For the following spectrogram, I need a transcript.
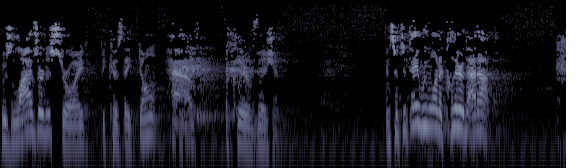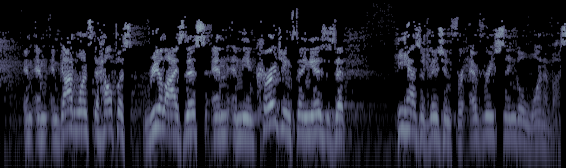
whose lives are destroyed because they don't have a clear vision. And so today we want to clear that up. And, and, and God wants to help us realize this. And, and the encouraging thing is, is that He has a vision for every single one of us.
